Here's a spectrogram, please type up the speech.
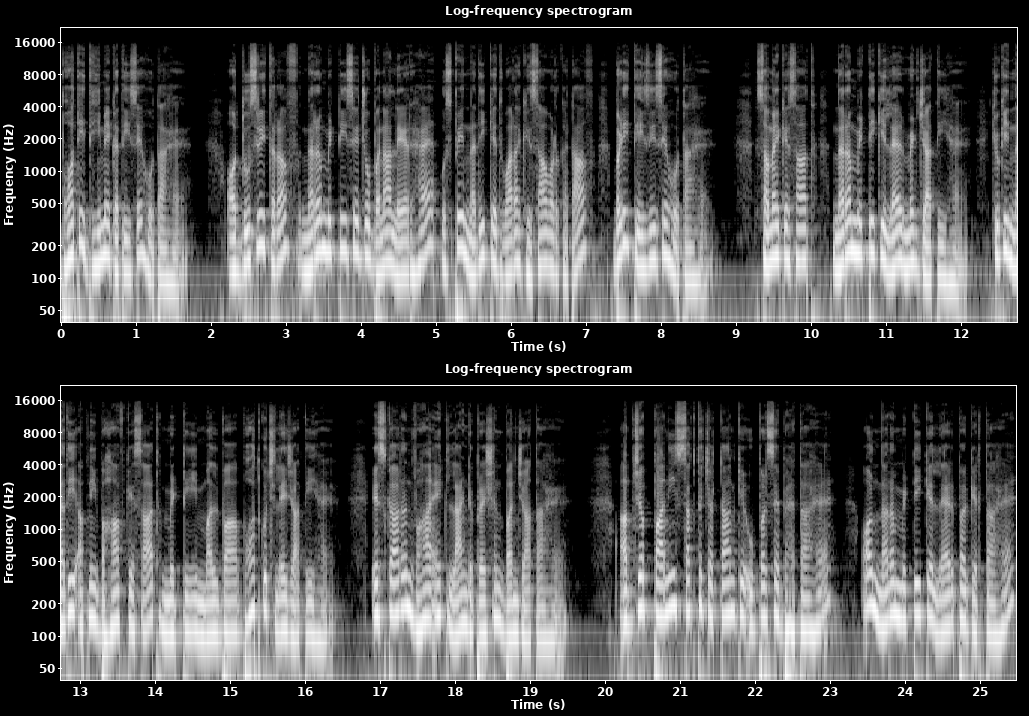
बहुत ही धीमे गति से होता है। और दूसरी तरफ़ नरम मिट्टी से जो बना लेयर है, उस पर नदी के द्वारा घिसाव और कटाव बड़ी तेज़ी से होता है। समय के साथ नरम मिट्टी की लेयर मिट जाती है, क्योंकि नदी अपनी बहाव के साथ मिट्टी, मलबा, बहुत कुछ ले जाती है। इस कारण वहाँ एक लैंड डिप्रेशन बन जाता है। अब जब पानी सख्त चट्टान के ऊपर से बहता है और नरम मिट्टी के लेयर पर गिरता है,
